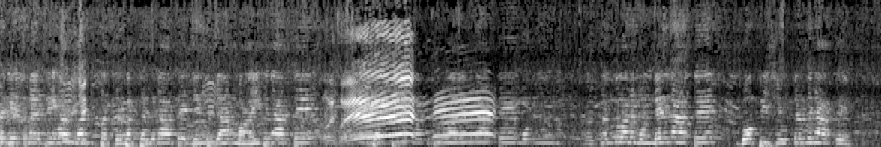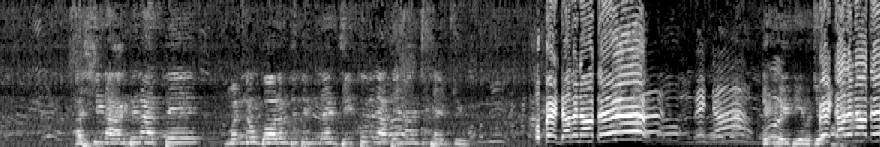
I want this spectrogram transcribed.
ਰਾਸ਼ਟਰੀ ਡਾਕਟਰ ਜਿੰਦ ਮੈਜੀ ਹਰਮਨ 70 72 ਦੇ ਨਾਂ ਤੇ ਜਿੰਦ ਜਾਨ ਮਾਹੀ ਦੇ ਨਾਂ ਤੇ। ਓਏ ਹੋਏ। ਵਾਲੇ ਦੇ ਨਾਂ ਤੇ ਮੁੰ- ਸੰਧੂ ਵਾਲੇ ਮੁੰਡੇ ਦੇ ਨਾਂ ਤੇ ਗੋਪੀ ਸ਼ੂਟਰ ਦੇ ਨਾਂ ਤੇ ਅਸ਼ੀ ਨਾਗ ਦੇ ਨਾਂ ਤੇ ਮੰਨੂ ਗੌਰਵ ਜਤਿੰਦਰ ਜੀਤੂ ਦੇ ਨਾਂ ਤੇ। ਹਾਂਜੀ ਥੈਂਕ ਯੂ ਉਹ ਭੇਡਾਂ ਦੇ ਨਾਂ ਤੇ। ਇੱਕ ਬੇਟੀ ਹੈ ਬੱਚੇ ਭੇਡਾਂ ਦੇ ਨਾਂ ਤੇ।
